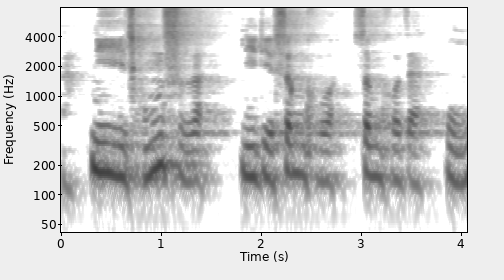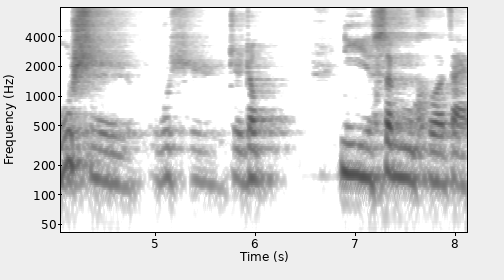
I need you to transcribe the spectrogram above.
啊，你从此你的生活生活在无实无虚之中，你生活在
